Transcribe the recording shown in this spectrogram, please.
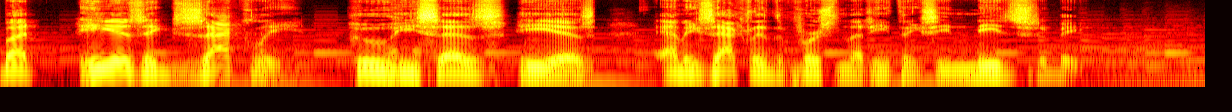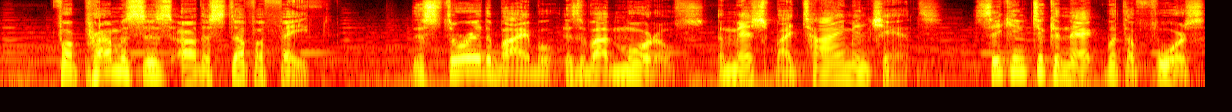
But he is exactly who he says he is and exactly the person that he thinks he needs to be. For promises are the stuff of faith. The story of the Bible is about mortals enmeshed by time and chance, seeking to connect with a force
